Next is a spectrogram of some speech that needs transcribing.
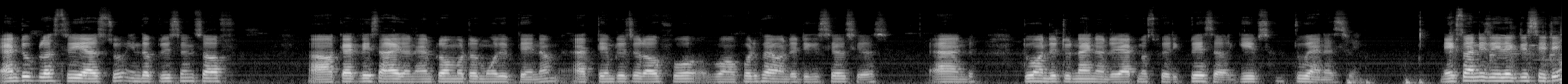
N2 plus 3H2 in the presence of uh, catalyst iron and promoter molybdenum at temperature of 4, uh, 4500 degrees Celsius and 200 to 900 atmospheric pressure gives 2NH3. Next one is electricity.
